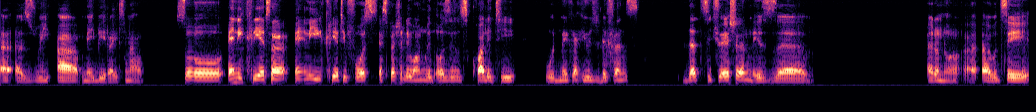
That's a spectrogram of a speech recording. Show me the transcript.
uh, as we are maybe right now. So any creator, any creative force, especially one with Ozil's quality, would make a huge difference. That situation is, uh, I don't know. I, I, would say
